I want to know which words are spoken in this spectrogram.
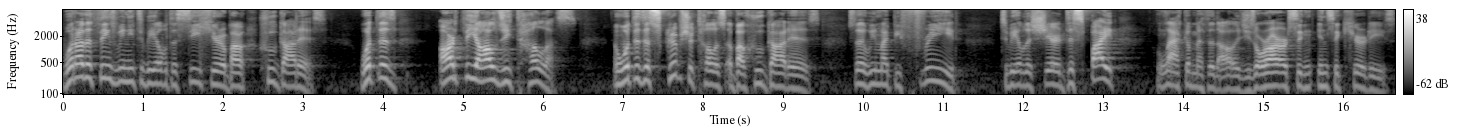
what are the things we need to be able to see here about who God is? What does our theology tell us? And what does the scripture tell us about who God is? So that we might be freed to be able to share despite lack of methodologies or our insecurities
